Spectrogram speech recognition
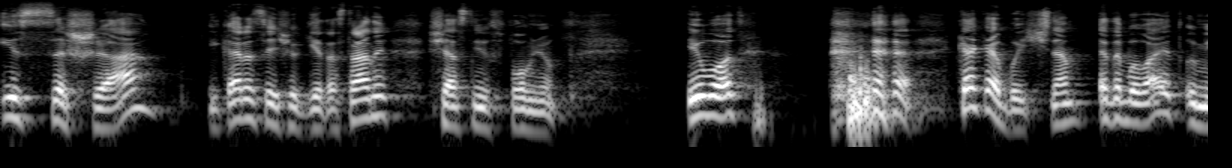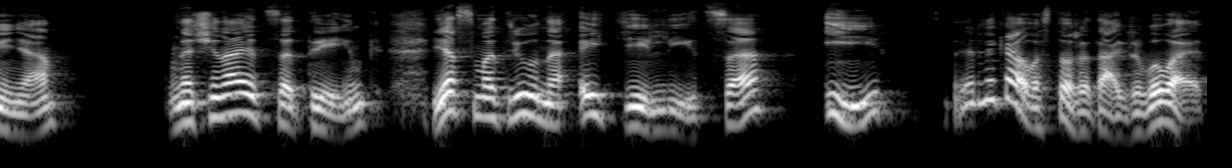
из США. И, кажется, еще какие-то страны, сейчас не вспомню. И вот, как обычно, это бывает у меня – начинается тренинг, я смотрю на эти лица и Наверняка у вас тоже так же бывает.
